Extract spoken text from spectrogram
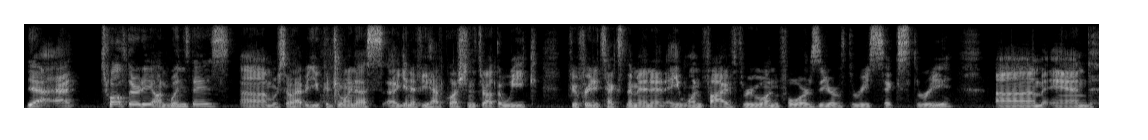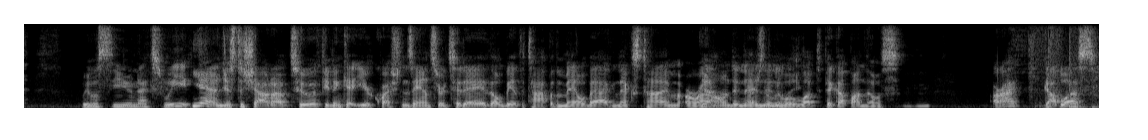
yeah, at 12:30 on Wednesdays. Um, we're so happy you could join us. Again, if you have questions throughout the week, feel free to text them in at 815-314-0363. Um, and we will see you next week. Yeah, and just a shout out too, if you didn't get your questions answered today, they'll be at the top of the mailbag next time around, and, and then we'll love to pick up on those. Mm-hmm. All right, God bless.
